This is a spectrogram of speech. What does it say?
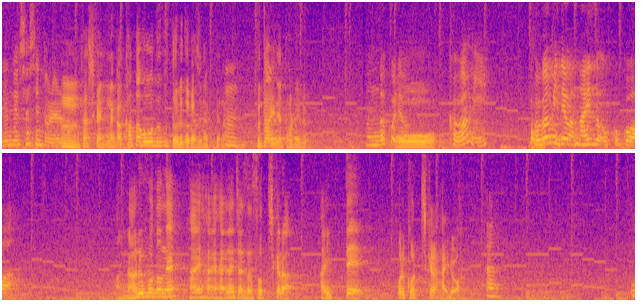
全然写真撮れる、うん、確かに。なんか片方ずつ撮るとかじゃなくてな、うん。二人で撮れる。なんだこれは鏡？鏡ではないぞここは。あなるほどね。はいはいはい。なっちゃんさそっちから入って俺こっちから入るわ。うん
